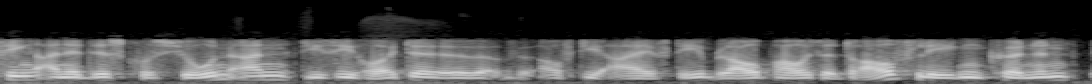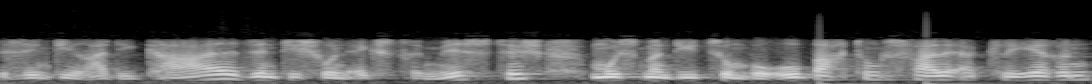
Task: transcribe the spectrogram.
fing eine Diskussion an, die Sie heute äh, auf die AfD-Blaupause drauflegen können. Sind die radikal? Sind die schon extremistisch? Muss man die zum Beobachtungsfall erklären?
